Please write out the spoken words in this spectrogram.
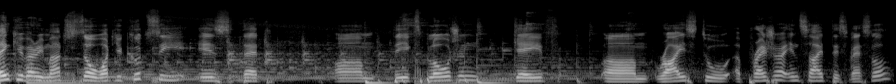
Thank you very much. So what you could see is that um, the explosion gave um, rise to a pressure inside this vessel.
